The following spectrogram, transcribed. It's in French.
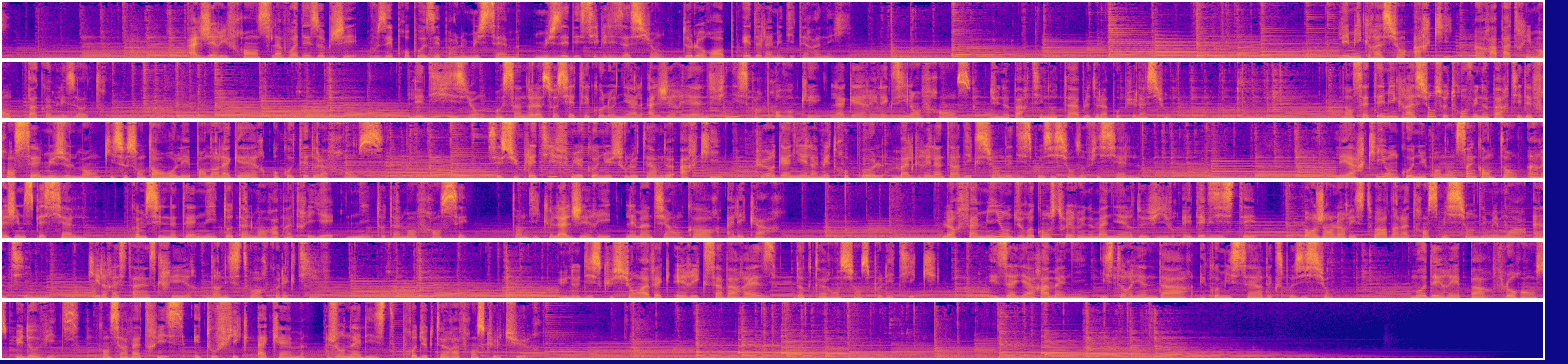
Algérie-France, la voie des objets vous est proposée par le MUSEM, Musée des civilisations de l'Europe et de la Méditerranée. L'émigration harki, un rapatriement pas comme les autres. Les divisions au sein de la société coloniale algérienne finissent par provoquer la guerre et l'exil en France d'une partie notable de la population. Dans cette émigration se trouve une partie des Français musulmans qui se sont enrôlés pendant la guerre aux côtés de la France. Ces supplétifs, mieux connus sous le terme de harkis, purent gagner la métropole malgré l'interdiction des dispositions officielles. Les harkis ont connu pendant 50 ans un régime spécial, comme s'ils n'étaient ni totalement rapatriés ni totalement français, tandis que l'Algérie les maintient encore à l'écart. Leurs familles ont dû reconstruire une manière de vivre et d'exister, forgeant leur histoire dans la transmission des mémoires intimes qu'il reste à inscrire dans l'histoire collective. Une discussion avec Éric Savarez, docteur en sciences politiques, et Zaya Ramani, historienne d'art et commissaire d'exposition. Modérée par Florence Udovitz, conservatrice, et Toufik Hakem, journaliste, producteur à France Culture.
